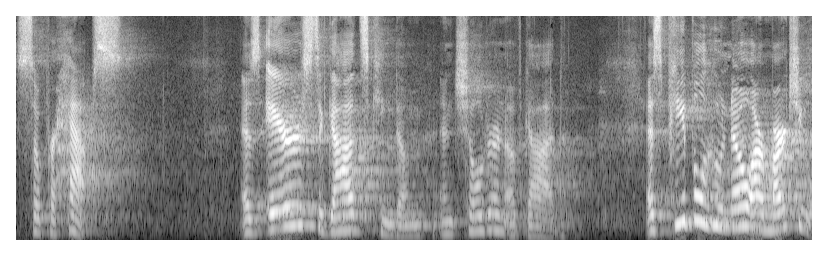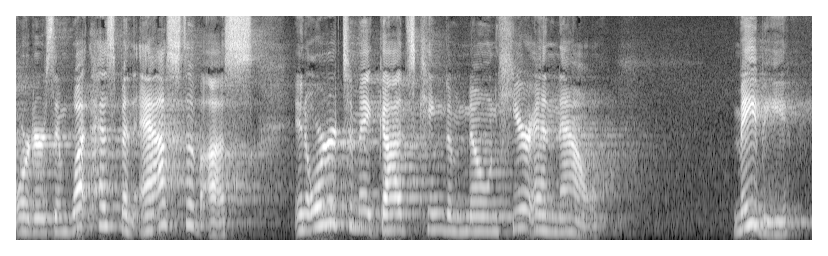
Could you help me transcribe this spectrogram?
So perhaps, as heirs to God's kingdom and children of God, as people who know our marching orders and what has been asked of us in order to make God's kingdom known here and now, maybe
